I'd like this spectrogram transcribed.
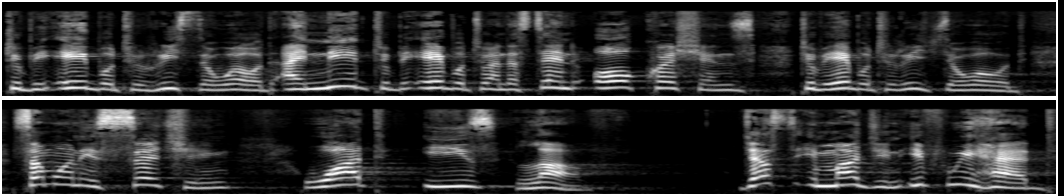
to be able to reach the world. I need to be able to understand all questions to be able to reach the world. Someone is searching what is love? Just imagine if we had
